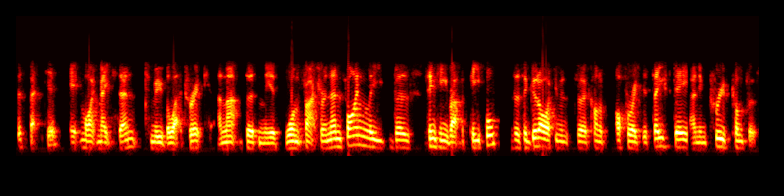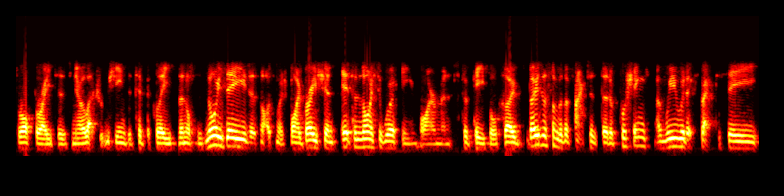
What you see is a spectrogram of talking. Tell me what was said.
perspective, it might make sense to move electric. And that certainly is one factor. And then finally, there's thinking about the people. There's a good argument for kind of operator safety and improved comfort for operators. You know, electric machines are typically, they're not as noisy, there's not as much vibration. It's a nicer working environment for people. So those are some of the factors that are pushing, and we would expect to see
